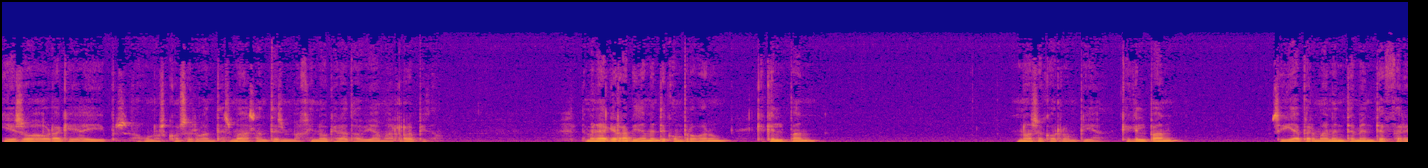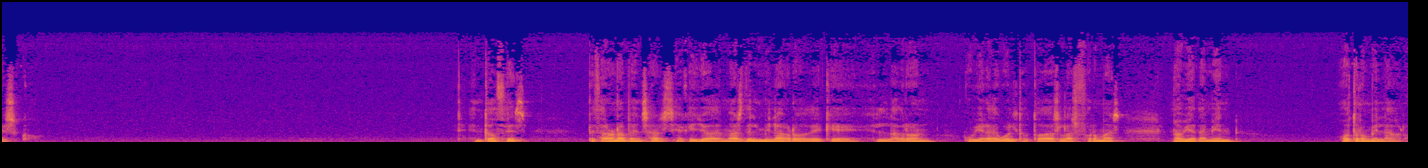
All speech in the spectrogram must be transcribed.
Y eso ahora que hay pues, algunos conservantes más. Antes me imagino que era todavía más rápido. De manera que rápidamente comprobaron que aquel pan no se corrompía, que aquel pan seguía permanentemente fresco. Entonces empezaron a pensar si aquello, además del milagro de que el ladrón hubiera devuelto todas las formas, no había también otro milagro.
